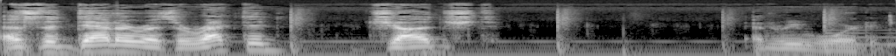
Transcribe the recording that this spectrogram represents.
As the dead are resurrected, judged, and rewarded.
